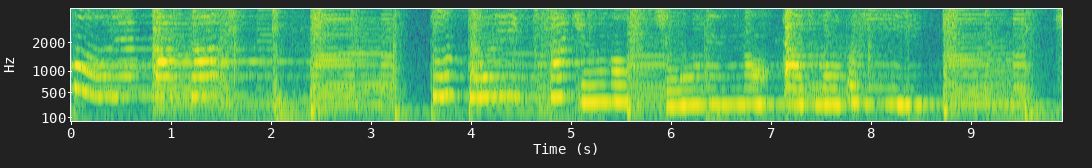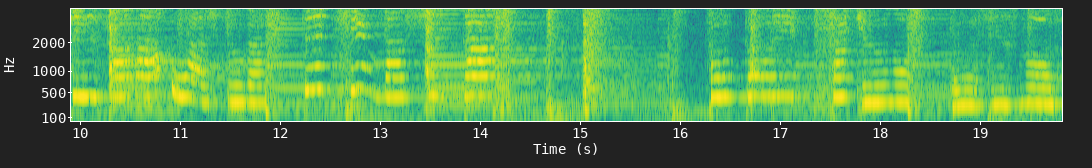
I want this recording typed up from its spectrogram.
ぼれました鳥取砂丘の少年の足元に球のオアシスのほ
